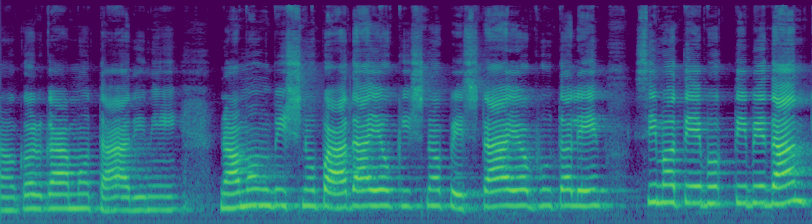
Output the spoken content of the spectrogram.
নগর গাম তারিণে। নমো বিষ্ণু পাদায় কৃষ্ণ পেষ্টায় ভূতলে শ্রীমতে ভক্তি বেদান্ত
